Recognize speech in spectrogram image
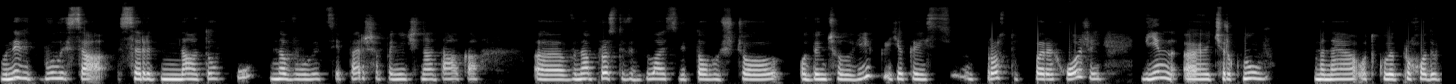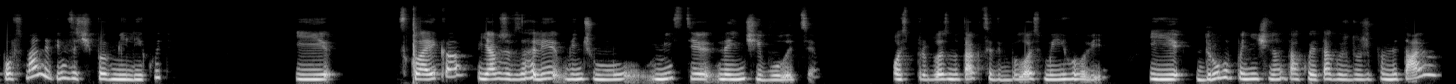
Вони відбулися серед натовпу на вулиці. Перша панічна атака е, вона просто відбулася від того, що один чоловік, якийсь просто перехожий, він е, черкнув мене, от коли проходив повз мене, він зачепив мій лікоть. І склейка, я вже взагалі в іншому місті на іншій вулиці. Ось приблизно так це відбулося в моїй голові. І другу панічну атаку я також дуже пам'ятаю.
